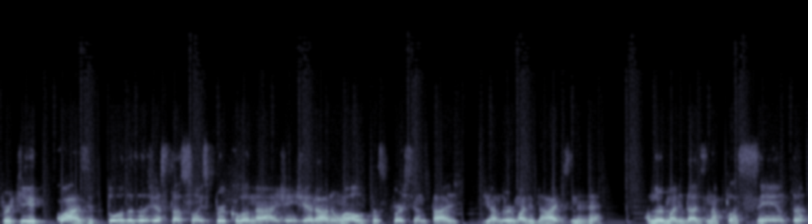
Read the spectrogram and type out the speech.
Porque quase todas as gestações por clonagem geraram altas porcentagens de anormalidades, né? Anormalidades na placenta,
